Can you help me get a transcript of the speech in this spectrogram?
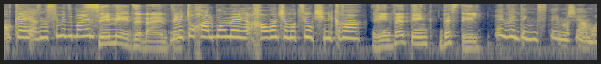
אוקיי, אז נשים את זה באמצע. שימי את זה זה ב-MP. מתוך האלבום אה, האחרון שהם הוציאו, שנקרא reinventing the steel. Inventing Still, מה שהיא אמרה.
